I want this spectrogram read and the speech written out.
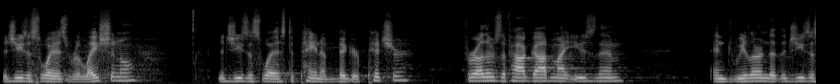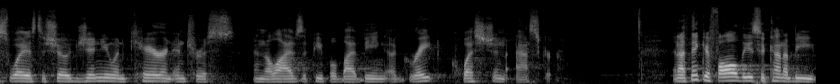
The Jesus way is relational. The Jesus way is to paint a bigger picture for others of how God might use them. And we learned that the Jesus way is to show genuine care and interest in the lives of people by being a great question asker. And I think if all these could kind of be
